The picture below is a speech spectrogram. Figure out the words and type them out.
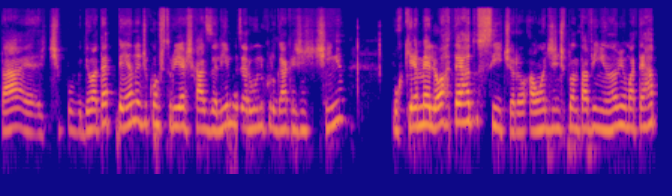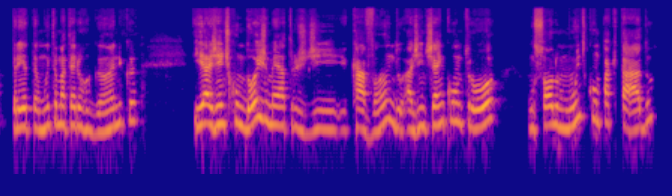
tá? É, tipo, deu até pena de construir as casas ali, mas era o único lugar que a gente tinha, porque é a melhor terra do sítio, era onde a gente plantava inhame, uma terra preta, muita matéria orgânica, e a gente com dois metros de cavando, a gente já encontrou um solo muito compactado,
